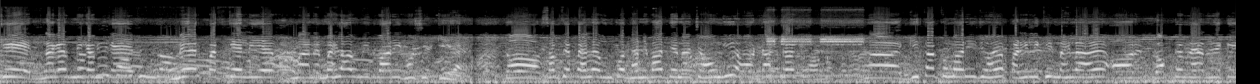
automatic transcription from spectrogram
कि नगर निगम के मेयर पद के लिए माने महिला उम्मीदवारी घोषित की है। तो सबसे पहले उनको धन्यवाद देना चाहूँगी और डॉक्टर गीता कुमारी जो है पढ़ी लिखी महिला है और डॉक्टर रहने के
